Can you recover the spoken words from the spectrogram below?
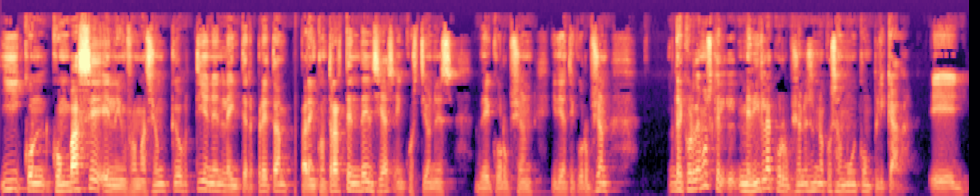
y con, con, base en la información que obtienen la interpretan para encontrar tendencias en cuestiones de corrupción y de anticorrupción. Recordemos que medir la corrupción es una cosa muy complicada. Eh,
